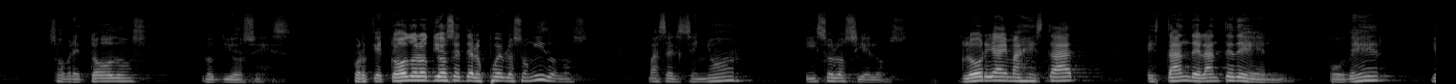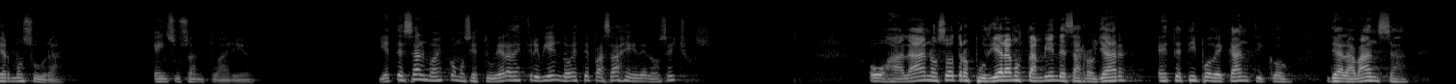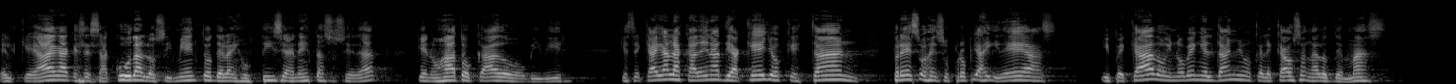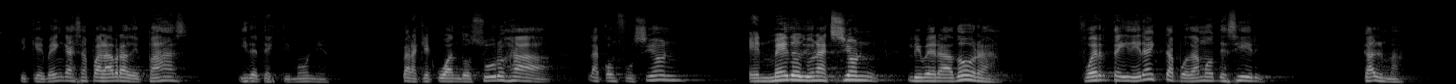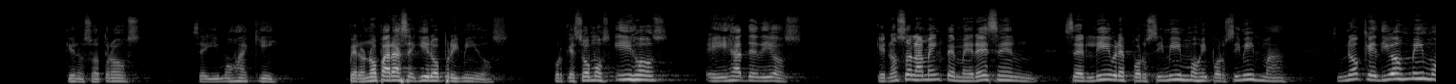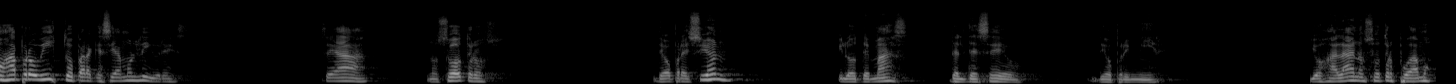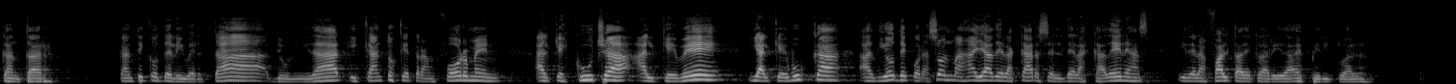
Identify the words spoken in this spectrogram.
sobre todos los dioses, porque todos los dioses de los pueblos son ídolos, mas el Señor hizo los cielos. Gloria y majestad están delante de Él, poder y hermosura en su santuario. Y este salmo es como si estuviera describiendo este pasaje de los hechos. Ojalá nosotros pudiéramos también desarrollar este tipo de cántico de alabanza, el que haga que se sacudan los cimientos de la injusticia en esta sociedad que nos ha tocado vivir, que se caigan las cadenas de aquellos que están presos en sus propias ideas y pecados y no ven el daño que le causan a los demás, y que venga esa palabra de paz y de testimonio. Para que cuando surja la confusión, en medio de una acción liberadora, fuerte y directa, podamos decir, calma, que nosotros seguimos aquí, pero no para seguir oprimidos, porque somos hijos e hijas de Dios, que no solamente merecen ser libres por sí mismos y por sí mismas, sino que Dios mismo ha provisto para que seamos libres. Sea nosotros de opresión y los demás del deseo de oprimir. Y ojalá nosotros podamos cantar cánticos de libertad, de unidad y cantos que transformen al que escucha, al que ve y al que busca a Dios de corazón, más allá de la cárcel, de las cadenas y de la falta de claridad espiritual.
